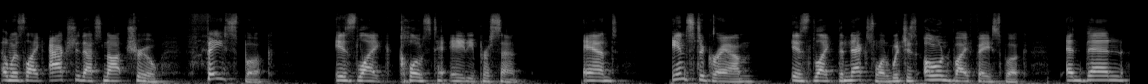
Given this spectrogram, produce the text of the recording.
and was like, actually, that's not true. Facebook is like close to 80%. And Instagram is like the next one, which is owned by Facebook. And then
